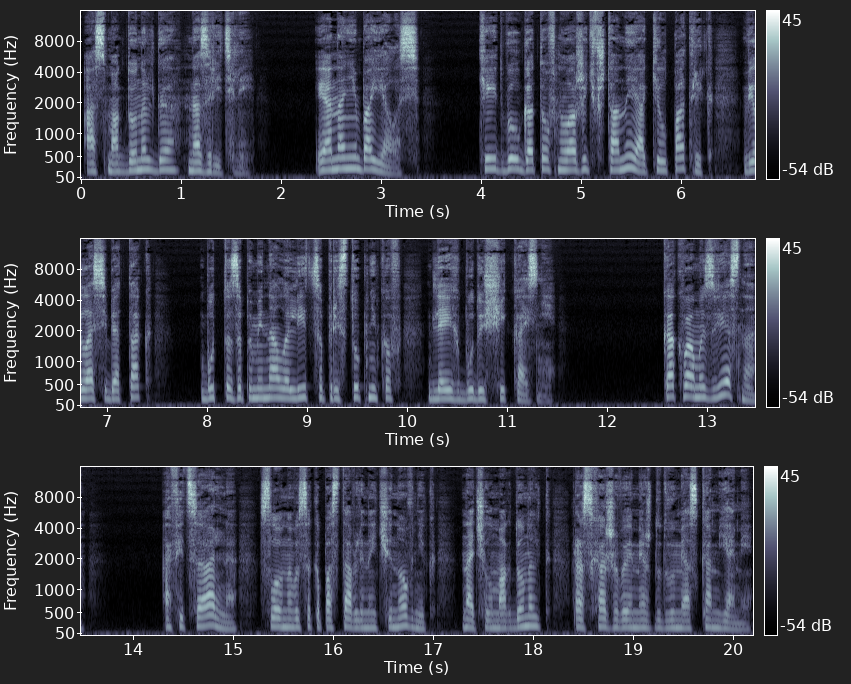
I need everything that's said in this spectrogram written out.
а с Макдональда на зрителей. И она не боялась. Кейт был готов наложить в штаны, а Килпатрик вела себя так, будто запоминала лица преступников для их будущей казни. Как вам известно, Официально, словно высокопоставленный чиновник, начал Макдональд, расхаживая между двумя скамьями.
